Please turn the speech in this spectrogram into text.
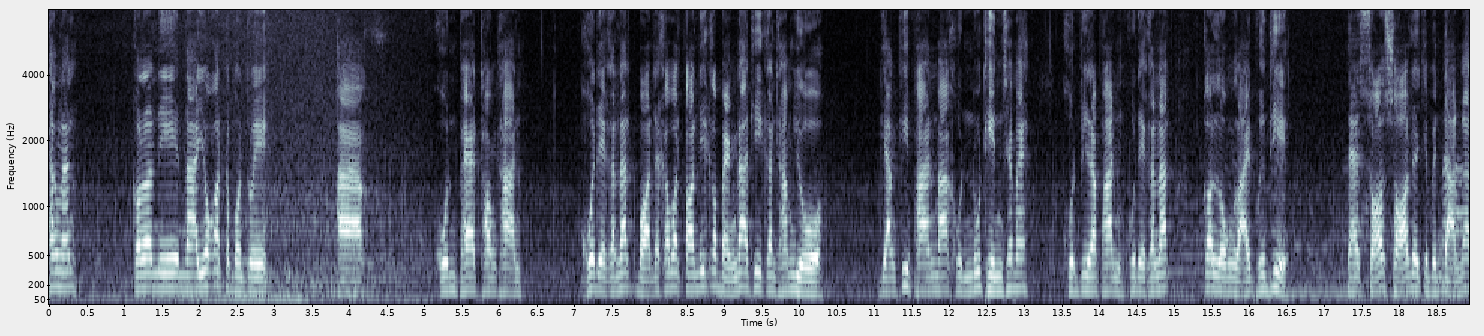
ทั้งนั้น กรณีนายกรัฐมนตรีอ่าคุณแพทองทาน คุณเอกนัทบอกนะครับ ว่าตอนนี้ก็แบ่งหน้าที่กันทำอยู่ อย่างที่ผ่านมาคุณนุทินใช่ไหม คุณพิรพันธ์ คุณเอกนัท ก็ลงหลายพื้นที่ แต่สอสอเนี่ยจะเป็นด่านหน้า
